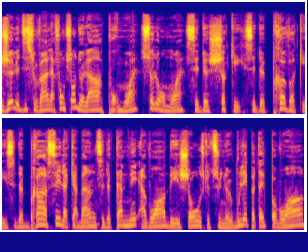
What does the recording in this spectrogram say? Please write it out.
Je le dis souvent, la fonction de l'art, pour moi, selon moi, c'est de choquer, c'est de provoquer, c'est de brasser la cabane, c'est de t'amener à voir des choses que tu ne voulais peut-être pas voir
